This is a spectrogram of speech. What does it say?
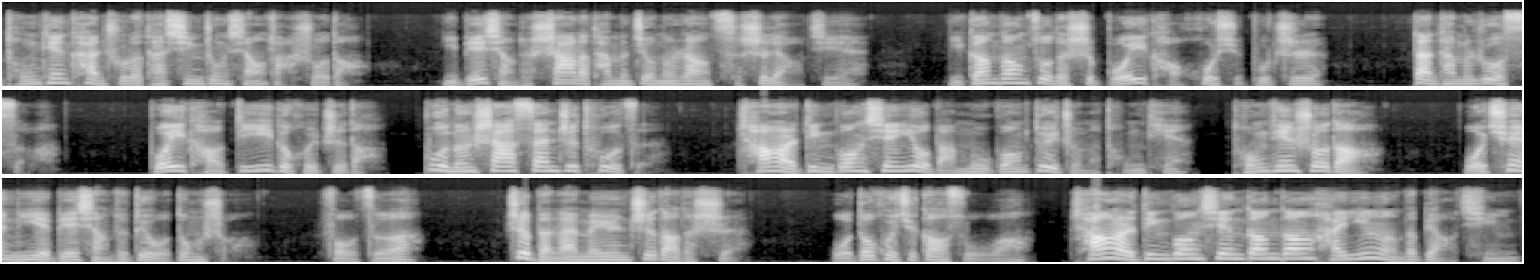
童天看出了他心中想法，说道：“你别想着杀了他们就能让此事了结。你刚刚做的事，伯邑考或许不知，但他们若死了，伯邑考第一个会知道。不能杀三只兔子。”长耳定光仙又把目光对准了童天。童天说道：“我劝你也别想着对我动手，否则这本来没人知道的事，我都会去告诉武王。”长耳定光仙刚刚还阴冷的表情，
